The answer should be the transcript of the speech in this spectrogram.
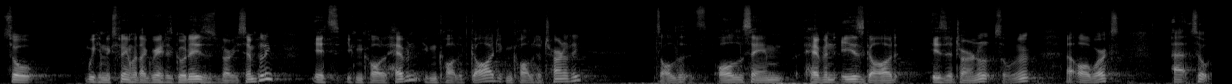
So we can explain what that greatest good is very simply. It's, you can call it heaven, you can call it God, you can call it eternity. It's all the, it's all the same. Heaven is God, is eternal, so uh, all works. Uh, so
